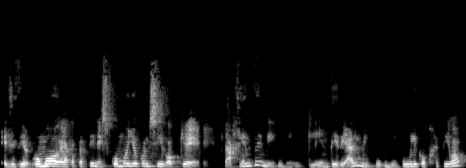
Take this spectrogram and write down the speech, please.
Es decir, cómo la captación es cómo yo consigo que la gente, mi, cliente ideal, mi, público objetivo,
